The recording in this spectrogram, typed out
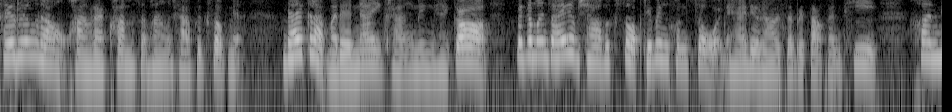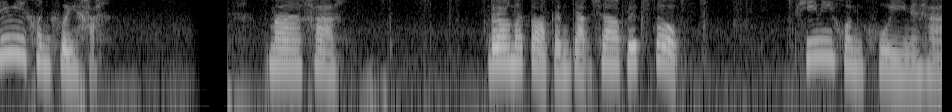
ให้เรื่องราวของความรักความสัมพันธ์ของชาวพฤษภเนี่ยได้กลับมาเดินหน้าอีกครั้งหนึ่งนะคะก็เป็นกำลังใจให้กับชาวพฤษภที่เป็นคนโสดนะคะเดี๋ยวเราจะไปต่อกันที่ คนที่มีคนคุยค่ะ มาค่ะ เรามาต่อกันกับชาวพฤษภที่มีคนคุยนะคะ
